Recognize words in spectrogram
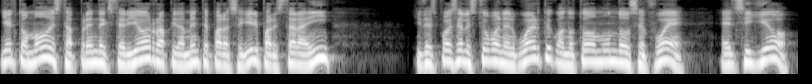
Y él tomó esta prenda exterior rápidamente para seguir, para estar ahí. Y después él estuvo en el huerto y cuando todo el mundo se fue, él siguió.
